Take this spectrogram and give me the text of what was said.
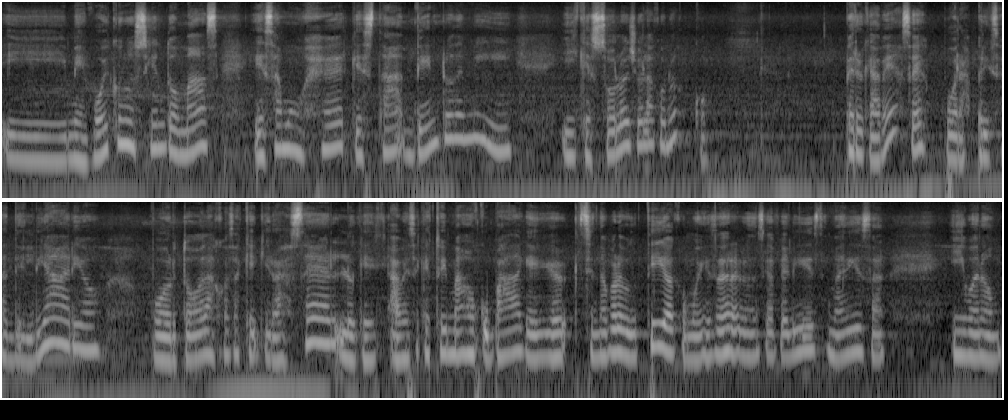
y me voy conociendo más esa mujer que está dentro de mí y que solo yo la conozco. Pero que a veces por las prisas del diario por todas las cosas que quiero hacer, lo que a veces que estoy más ocupada que siendo productiva, como dice Renuncia Feliz, Marisa. Y bueno,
